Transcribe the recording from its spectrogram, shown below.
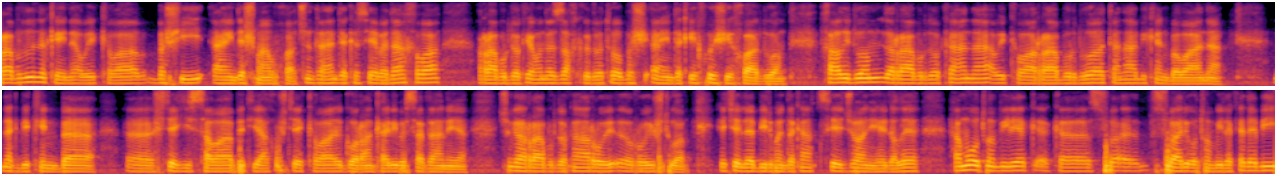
ڕابردوو نەکەینە ئەوەی کەوا بەشی ئایندەشمان بخوات چونکە هەندێک کەسێ بەداخەوە ڕابردۆکەی ئەوەندە زەق کردوێتەوە بەشی ئایندەکەی خۆشی خواردووە خاڵی دووەم لە ڕابردۆکانە ئەوەی کەوا ڕابردووە تەنها بیکەن بەوانە نەک بکەین بە شتێکی سەوابت یا خوشتێکەوە گۆڕانکاری بەسەردانەیە چونگە ڕابردۆکان ڕۆیشتووە یەکێ لە بیرمەندەکان قسەی جوانی هەیە دەڵێ هەموو ئۆتۆمبیلێک کە سواری ئۆتۆمبیلەکە دەبی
